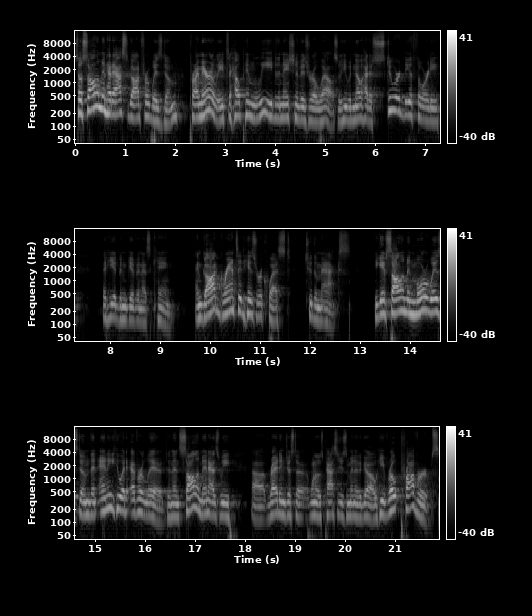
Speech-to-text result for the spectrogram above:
So Solomon had asked God for wisdom, primarily to help him lead the nation of Israel well, so he would know how to steward the authority that he had been given as king. And God granted his request to the max. He gave Solomon more wisdom than any who had ever lived. And then Solomon, as we uh, read in just a, one of those passages a minute ago, he wrote Proverbs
